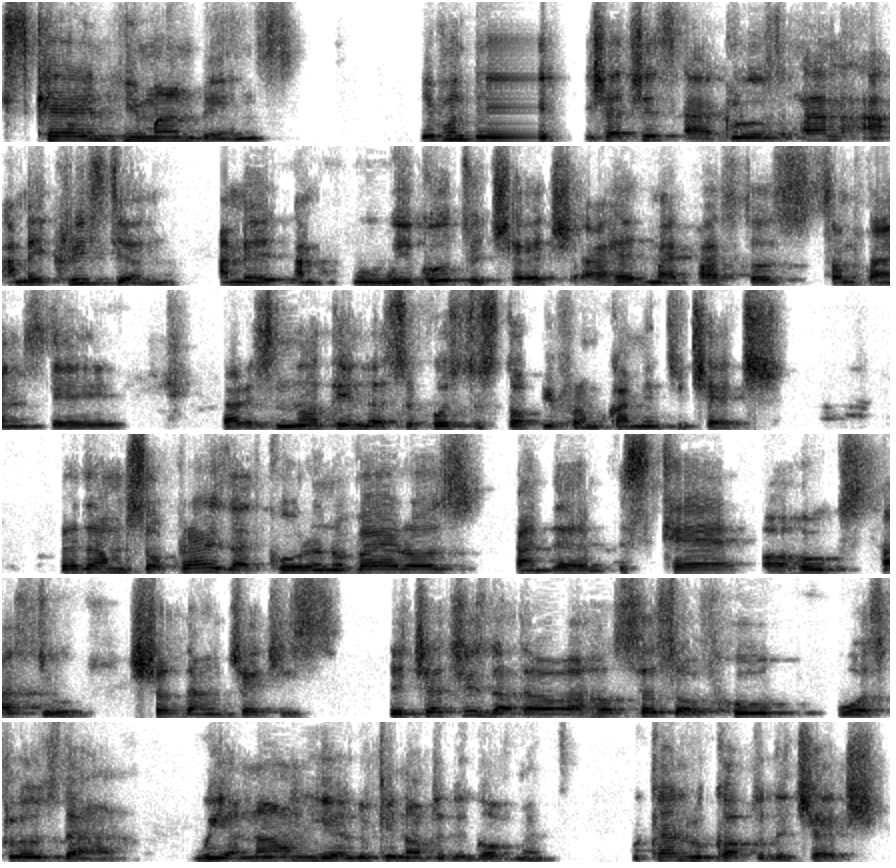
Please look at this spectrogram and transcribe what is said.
Scaring human beings. Even the churches are closed. I'm, I'm a Christian. I'm a, I'm, we go to church. I heard my pastors sometimes say, there is nothing that's supposed to stop you from coming to church. But I'm surprised that coronavirus and the scare or hoax has to shut down churches. The churches that are our source of hope was closed down. We are now here looking up to the government. We can't look up to the church.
